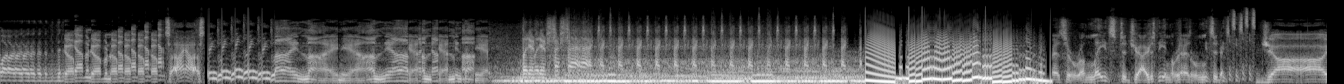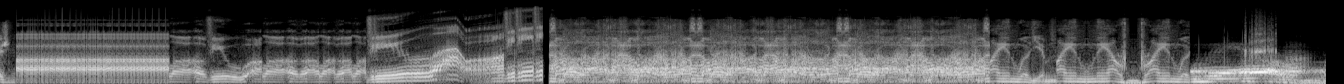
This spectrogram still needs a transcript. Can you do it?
Governor, uh, uh, uh, Nine, nine, as it relates to Josh, as it relates Josh, Allah of you, Allah of Allah, Allah of you. Brian William, Brian William, Brian William.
